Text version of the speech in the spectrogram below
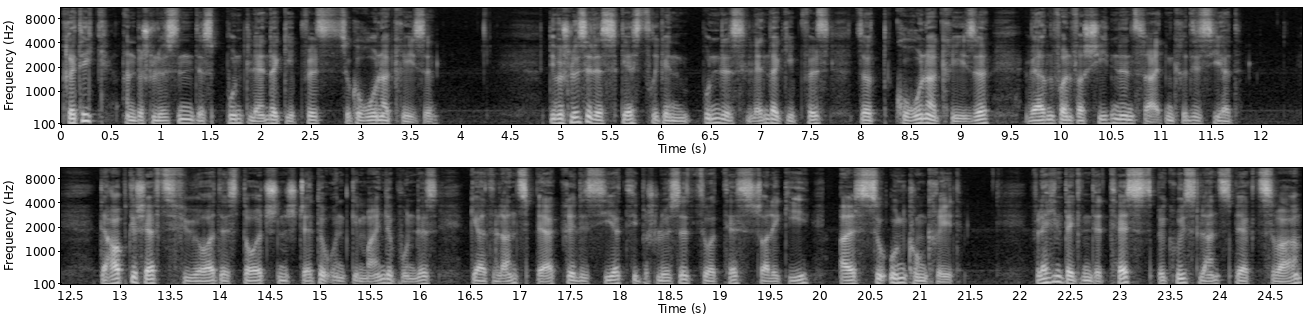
Kritik an Beschlüssen des Bund-Länder-Gipfels zur Corona-Krise. Die Beschlüsse des gestrigen Bundesländergipfels zur Corona-Krise werden von verschiedenen Seiten kritisiert. Der Hauptgeschäftsführer des Deutschen Städte- und Gemeindebundes, Gerd Landsberg, kritisiert die Beschlüsse zur Teststrategie als zu unkonkret. Flächendeckende Tests begrüßt Landsberg zwar,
